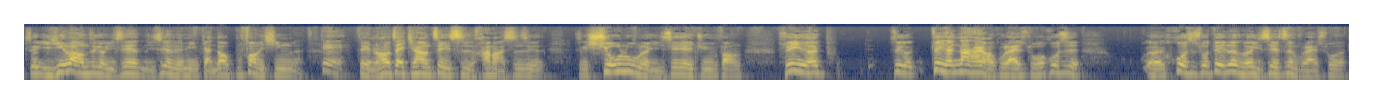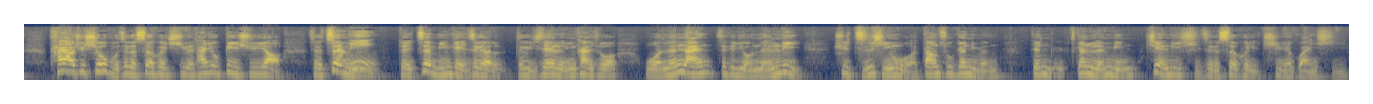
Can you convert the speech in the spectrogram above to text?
这已经让这个以色列以色列人民感到不放心了。对对，然后再加上这一次哈马斯这个这个羞辱了以色列军方，所以呢，这个对纳塔尔胡来说，或是呃，或是说对任何以色列政府来说，他要去修补这个社会契约，他就必须要这个证明对证明给这个这个以色列人民看，说我仍然这个有能力去执行我当初跟你们。跟跟人民建立起这个社会契约关系，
